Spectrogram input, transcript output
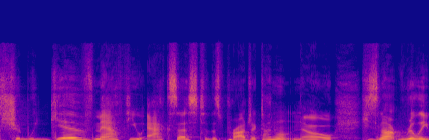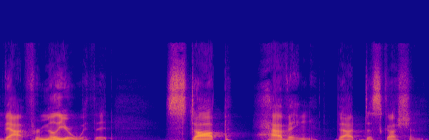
should we give Matthew access to this project? I don't know. He's not really that familiar with it. Stop having that discussion.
